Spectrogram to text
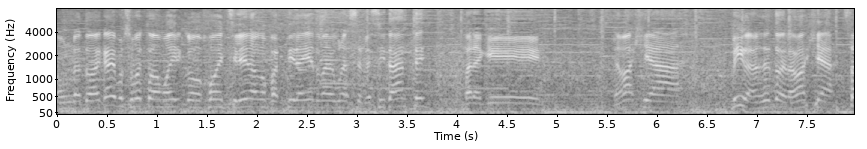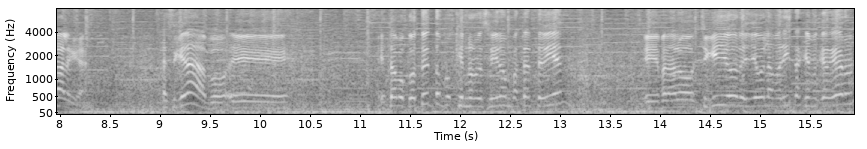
a un rato de acá y por supuesto vamos a ir con joven chileno a compartir ahí, a tomar alguna cervecita antes para que la magia viva, ¿no es cierto? La magia salga. Así que nada, pues, eh, estamos contentos porque nos recibieron bastante bien. Eh, para los chiquillos les llevo las varitas que me cargaron.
